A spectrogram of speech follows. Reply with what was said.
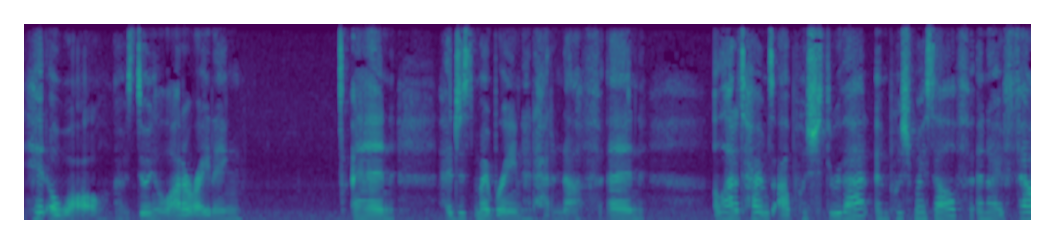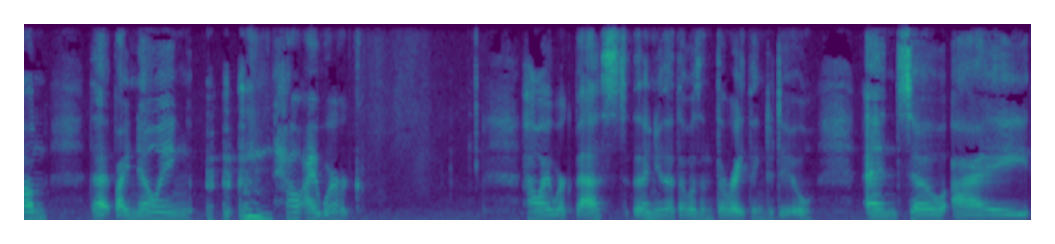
hit a wall. I was doing a lot of writing and had just my brain had had enough. And a lot of times I'll push through that and push myself and I've found that by knowing how I work how I work best that I knew that that wasn't the right thing to do. And so I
